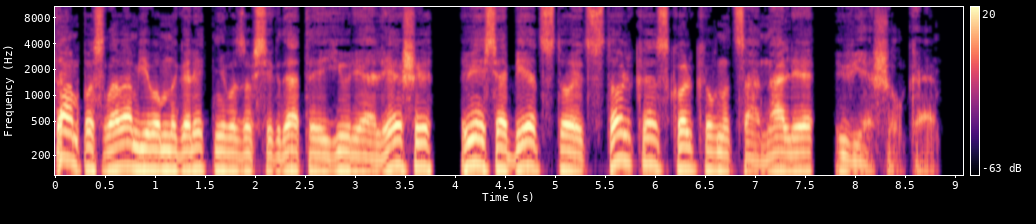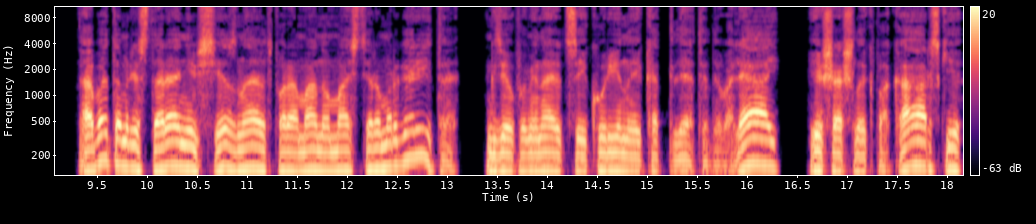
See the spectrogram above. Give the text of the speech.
Там, по словам его многолетнего завсегдатая Юрия Олеши, весь обед стоит столько, сколько в национале вешалка. Об этом ресторане все знают по роману «Мастера Маргарита», где упоминаются и куриные котлеты де валяй, и шашлык по-карски,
